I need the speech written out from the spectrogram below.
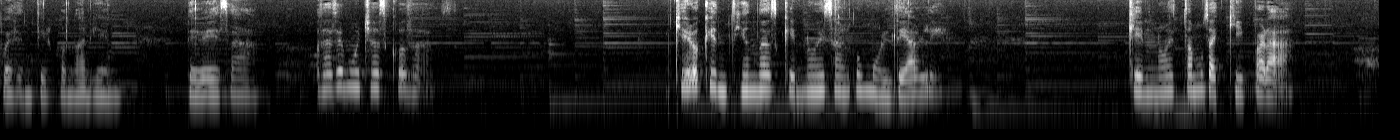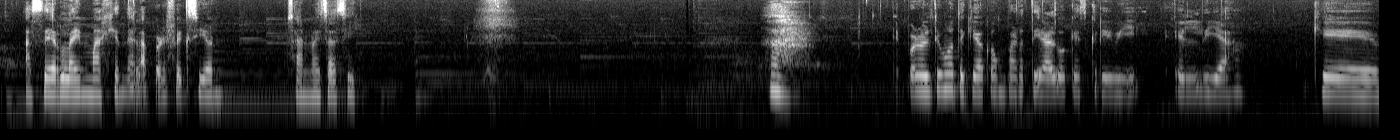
puede sentir cuando alguien te besa. O sea, hace muchas cosas. Quiero que entiendas que no es algo moldeable, que no estamos aquí para hacer la imagen de la perfección. O sea, no es así. Ah, por último te quiero compartir algo que escribí el día que,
